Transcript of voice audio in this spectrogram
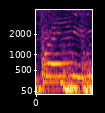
afraid.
